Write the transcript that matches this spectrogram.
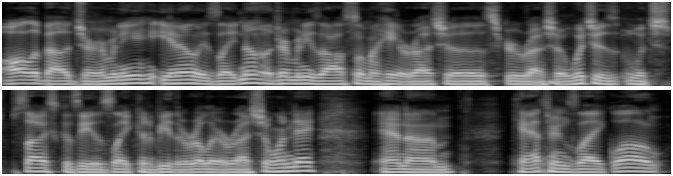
all about Germany, you know. He's like, "No, Germany's awesome. I hate Russia. Screw Russia," which is which sucks because he was like going to be the ruler of Russia one day. And um, Catherine's like, "Well,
